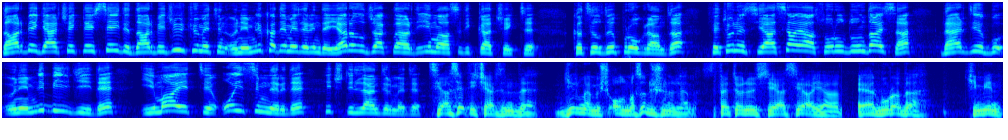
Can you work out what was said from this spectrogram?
darbe gerçekleşseydi darbeci hükümetin önemli kademelerinde yer alacaklardı iması dikkat çekti. Katıldığı programda FETÖ'nün siyasi ayağı sorulduğundaysa verdiği bu önemli bilgiyi de ima ettiği o isimleri de hiç dillendirmedi. Siyaset içerisinde girmemiş olması düşünülemez. FETÖ'nün siyasi ayağı eğer burada kimin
